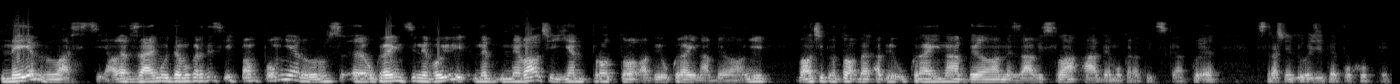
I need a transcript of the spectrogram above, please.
nejen vlasti, ale v zájmu demokratických poměrů. Rus, eh, Ukrajinci nevojují, ne, neválčí jen proto, aby Ukrajina byla. Oni válčí proto, aby, aby Ukrajina byla nezávislá a demokratická. To je strašne dôležité pochopiť.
